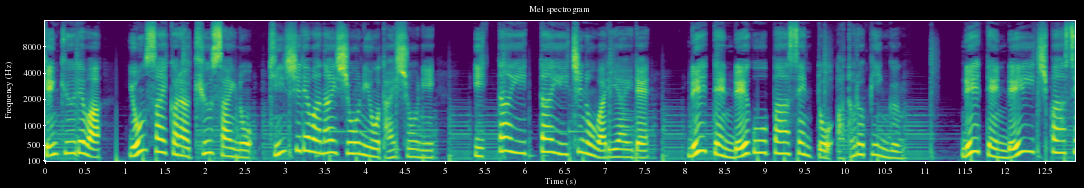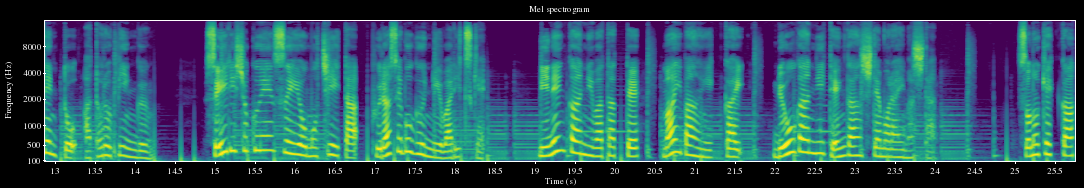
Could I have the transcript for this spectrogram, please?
研究では4歳から9歳の禁止ではない小児を対象に1対1対1の割合で0.05%アトロピン群、0.01%アトロピン群、生理食塩水を用いたプラセボ群に割り付け、2年間にわたって毎晩1回両眼に点眼してもらいました。その結果、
